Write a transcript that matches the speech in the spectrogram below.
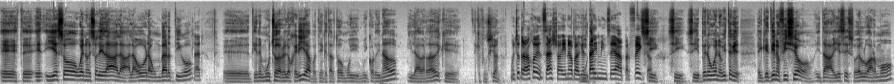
Este, eh, y eso, bueno, eso le da a la, a la obra un vértigo. Claro. Eh, tiene mucho de relojería, pues tiene que estar todo muy, muy coordinado. Y la verdad es que, es que funciona. Mucho trabajo de ensayo ahí, ¿no? Para que Mucho. el timing sea perfecto. Sí, sí, sí. Pero bueno, viste que el que tiene oficio, y ta, y es eso, él lo armó,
